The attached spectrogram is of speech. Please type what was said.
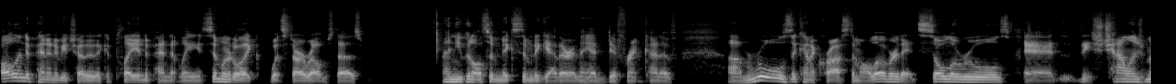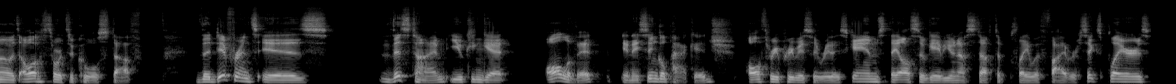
all independent of each other. They could play independently, similar to like what Star Realms does and you could also mix them together and they had different kind of um, rules that kind of crossed them all over they had solo rules and these challenge modes all sorts of cool stuff the difference is this time you can get all of it in a single package all three previously released games. They also gave you enough stuff to play with five or six players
